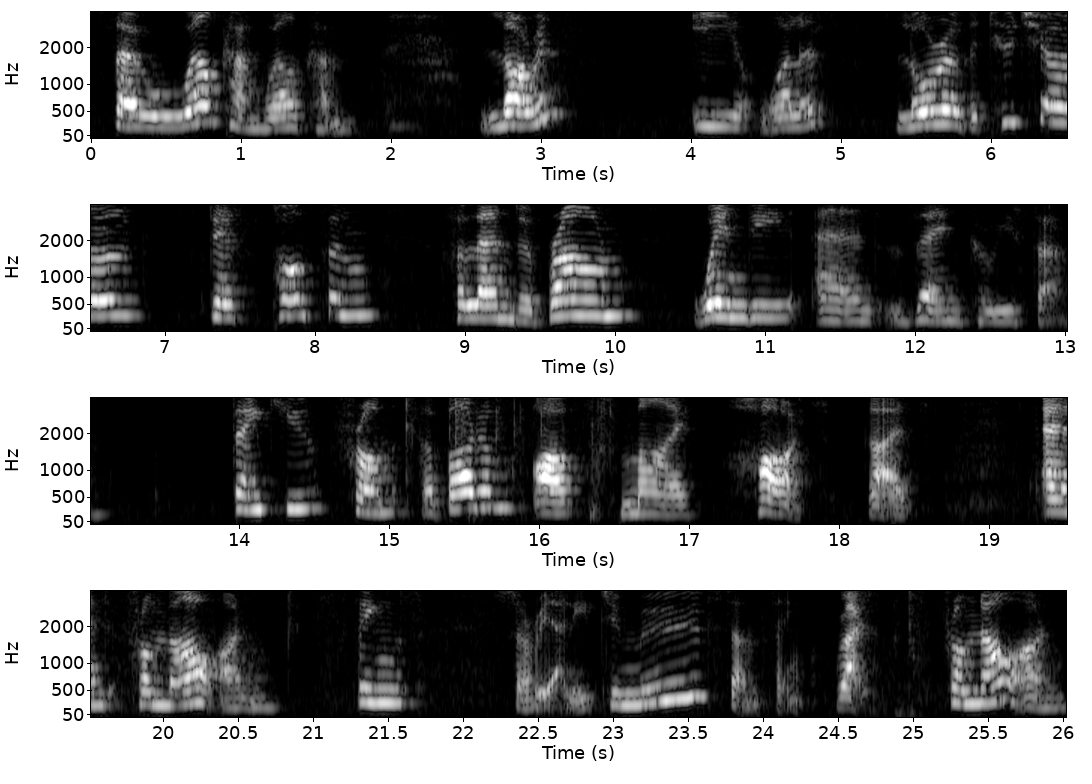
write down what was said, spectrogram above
so welcome, welcome. Lawrence E. Wallace, Laura Bertuccio, Steph Paulson, Philander Brown, Wendy and Zane Carissa. Thank you from the bottom of my heart, guys. And from now on, things, sorry, I need to move something. Right, from now on,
